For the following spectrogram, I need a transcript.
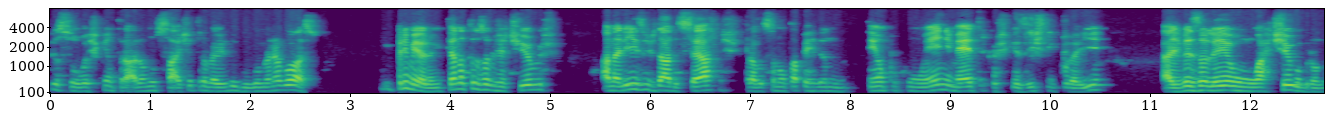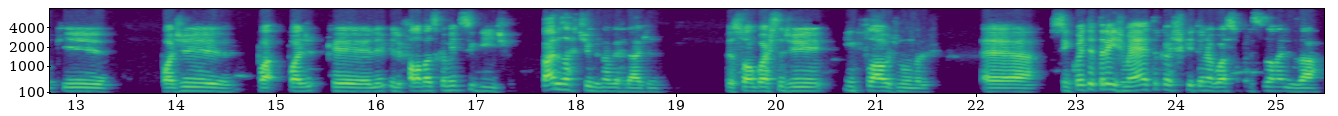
pessoas que entraram no site através do Google Meu Negócio. Primeiro, entenda seus objetivos, analise os dados certos, para você não estar tá perdendo tempo com N métricas que existem por aí. Às vezes eu leio um artigo, Bruno, que pode, pode que ele, ele fala basicamente o seguinte: vários artigos, na verdade. Né? O pessoal gosta de inflar os números. É, 53 métricas que teu negócio precisa analisar.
